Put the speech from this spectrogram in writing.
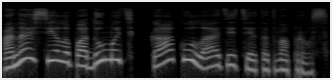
она села подумать, как уладить этот вопрос.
